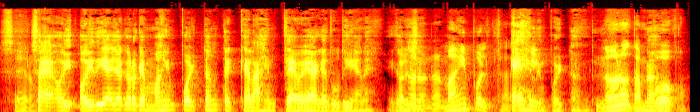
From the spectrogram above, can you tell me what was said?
Cero. O sea, hoy, hoy día yo creo que es más importante que la gente vea que tú tienes. y que lo no, no, no es más importante. Es lo importante. No, no, tampoco.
